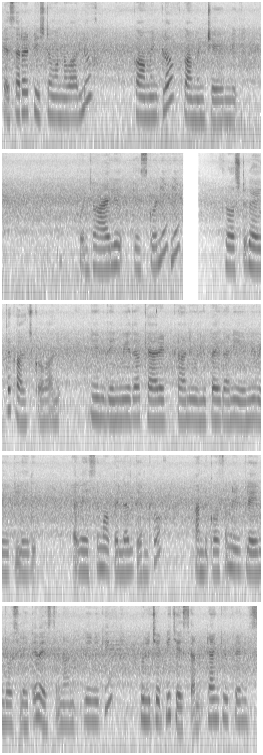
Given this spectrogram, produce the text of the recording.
పెసరట్టు ఇష్టం ఉన్నవాళ్ళు కామెంట్లో కామెంట్ చేయండి. కొంచెం ఆయిల్ వేసుకొని రోస్ట్గా అయితే కాల్చుకోవాలి. నేను దీని మీద క్యారెట్ కానీ ఉల్లిపాయ కానీ ఏమీ వేయట్లేదు. అవి వేస్తే మా పిల్లలు తినరు. అందుకోసం నేను ప్లెయిన్ దోశలు అయితే వేస్తున్నాను. దీనికి ఉల్లి చట్నీ చేశాను. Thank you friends.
